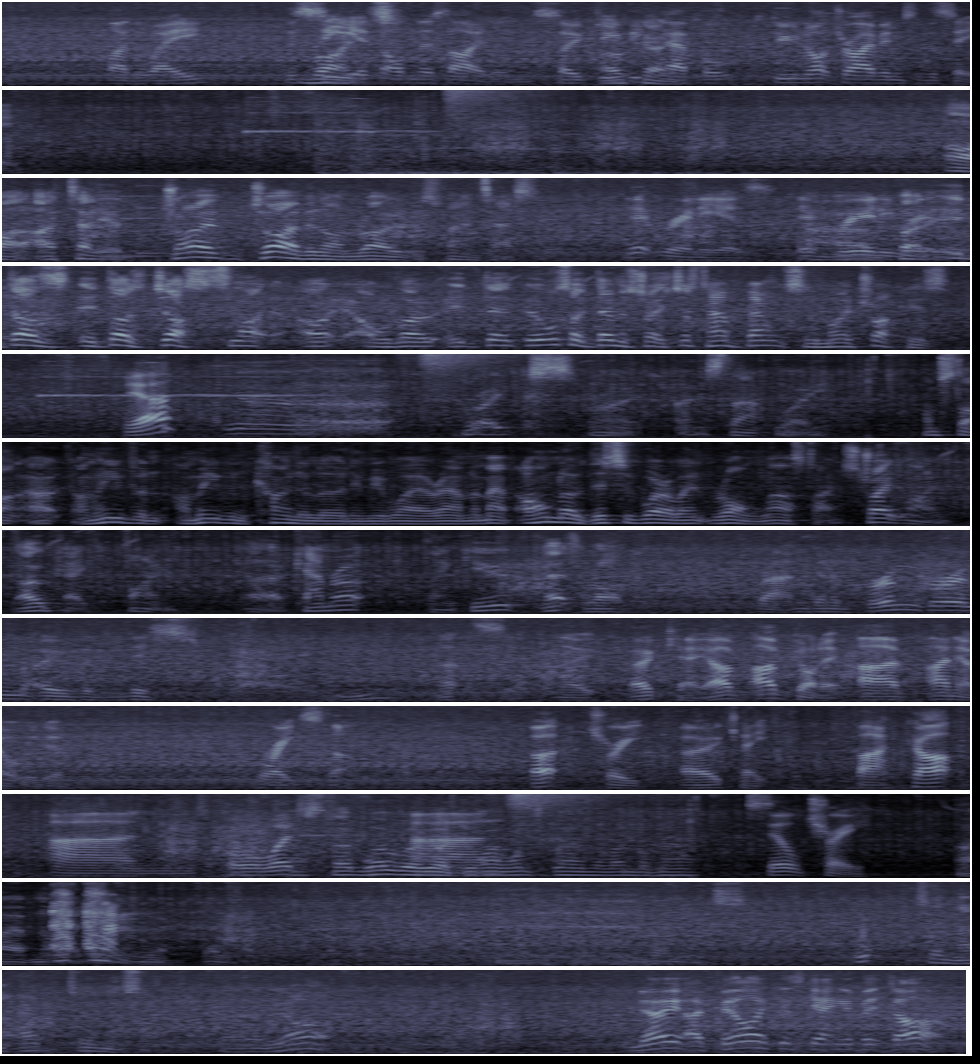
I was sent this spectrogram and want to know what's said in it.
By the way, the sea Right. is on this island, so do be careful. Do not drive into the sea. Oh, I tell you, drive, driving on road is fantastic. It really is. It Uh, really, but really it is. does it does just slight. uh, Although it, it also demonstrates just how bouncy my truck is. Yeah. Brakes. Right, it's that way. I'm starting. I- I'm even. I'm even kind of learning my way around the map. Oh no, this is where I went wrong last time. Straight line. Okay, fine. Uh, camera. Thank you. Let's rock. Right. I'm gonna broom broom over this way. That's it. No. Okay. I've I've got it. I I know what we're doing. Great stuff. Uh, tree. Okay. Back up and forward. The, whoa, whoa, whoa. Do I want to go in the London now? Still tree. I have no idea. There we go. Oop, turn that on. Turn this on. There we are. No, I feel like it's getting a bit dark.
